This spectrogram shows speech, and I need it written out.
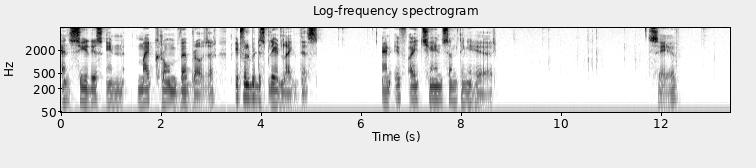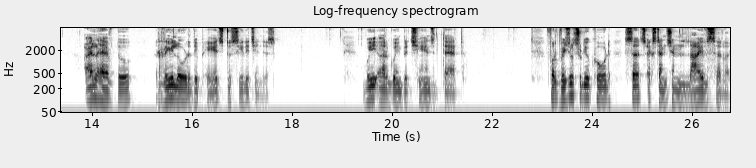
and see this in my Chrome web browser, it will be displayed like this. And if I change something here, save. I'll have to reload the page to see the changes. We are going to change that. For Visual Studio Code search extension live server.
